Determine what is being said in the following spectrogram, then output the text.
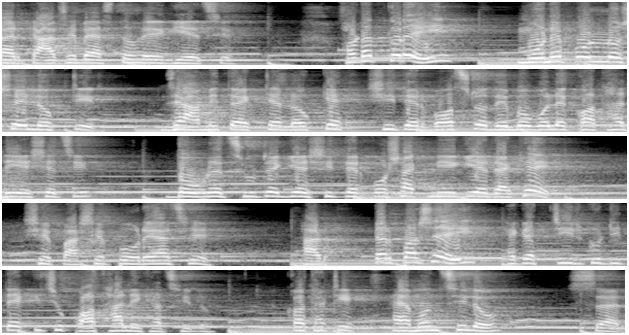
তার কাজে ব্যস্ত হয়ে গিয়েছে। হঠাৎ করেই মনে পড়ল সেই লোকটির, যে আমি তো একটা লোককে শীতের বস্ত্র দেব বলে কথা দিয়ে এসেছি। দৌড়ে ছুটে গিয়ে শীতের পোশাক নিয়ে গিয়ে দেখে সে পাশে পড়ে আছে আর তার পাশেই একটা চিরকুটিতে কিছু কথা লেখা ছিল। কথাটি এমন ছিল, স্যার,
